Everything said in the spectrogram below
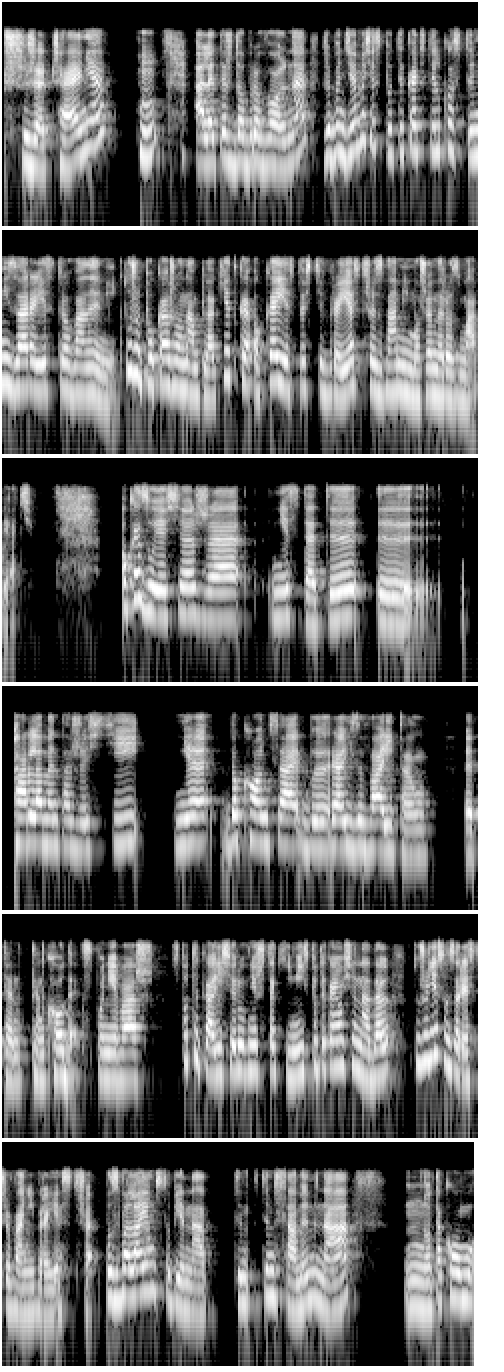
przyrzeczenie, Hmm, ale też dobrowolne, że będziemy się spotykać tylko z tymi zarejestrowanymi, którzy pokażą nam plakietkę, ok, jesteście w rejestrze, z wami możemy rozmawiać. Okazuje się, że niestety yy, parlamentarzyści nie do końca jakby realizowali tę, ten, ten kodeks, ponieważ spotykali się również z takimi, spotykają się nadal, którzy nie są zarejestrowani w rejestrze. Pozwalają sobie na tym, tym samym na no, taką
